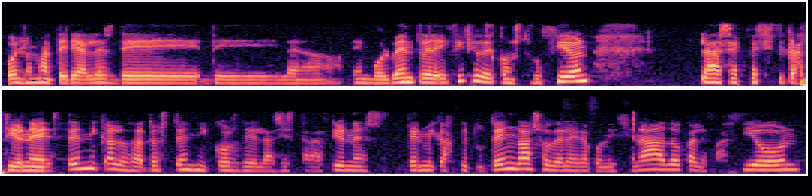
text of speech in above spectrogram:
pues los materiales de, de la envolvente del edificio, de construcción, las especificaciones técnicas, los datos técnicos de las instalaciones térmicas que tú tengas o del aire acondicionado, calefacción,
